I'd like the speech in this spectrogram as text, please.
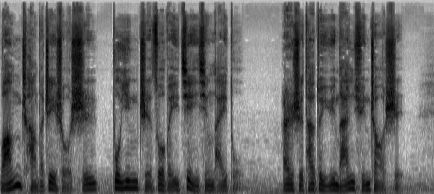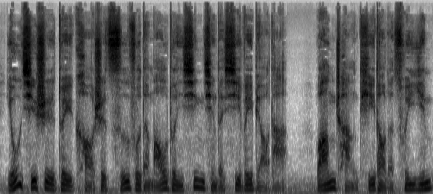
王昶的这首诗不应只作为践行来读，而是他对于南巡赵氏，尤其是对考试词赋的矛盾心情的细微表达。王昶提到了崔莺、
